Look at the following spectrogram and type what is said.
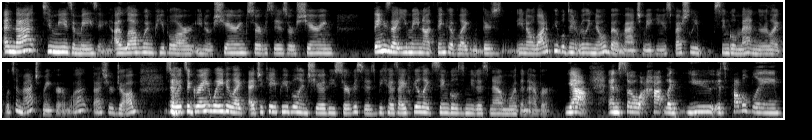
And that to me is amazing. I love when people are, you know, sharing services or sharing things that you may not think of like there's you know a lot of people didn't really know about matchmaking especially single men they're like what's a matchmaker what that's your job so it's a great way to like educate people and share these services because i feel like singles need us now more than ever yeah and so how, like you it's probably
